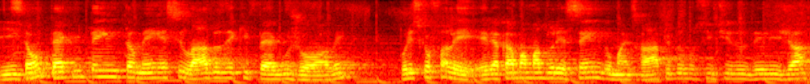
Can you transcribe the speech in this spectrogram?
E então o técnico tem também esse lado de que pega o jovem, por isso que eu falei, ele acaba amadurecendo mais rápido no sentido dele já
